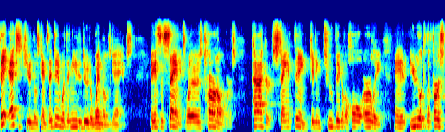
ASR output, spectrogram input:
they executed those games. They did what they needed to do to win those games. Against the Saints, whether it was turnovers, Packers, same thing, getting too big of a hole early. I mean, you look at the first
